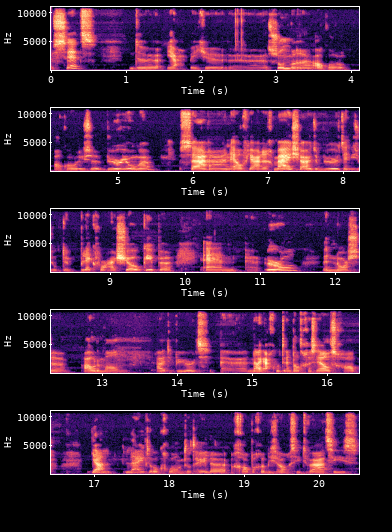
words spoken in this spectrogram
Seth, de ja, beetje sombere alcohol alcoholische buurjongen, Sarah, een elfjarig meisje uit de buurt en die zoekt een plek voor haar showkippen, en Earl, een Norse oude man uit de buurt. nou ja, goed, en dat gezelschap ja, leidt ook gewoon tot hele grappige, bizarre situaties.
